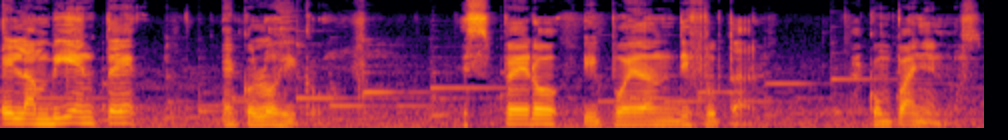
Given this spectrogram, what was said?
el ambiente ecológico. Espero y puedan disfrutar. Acompáñenos.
